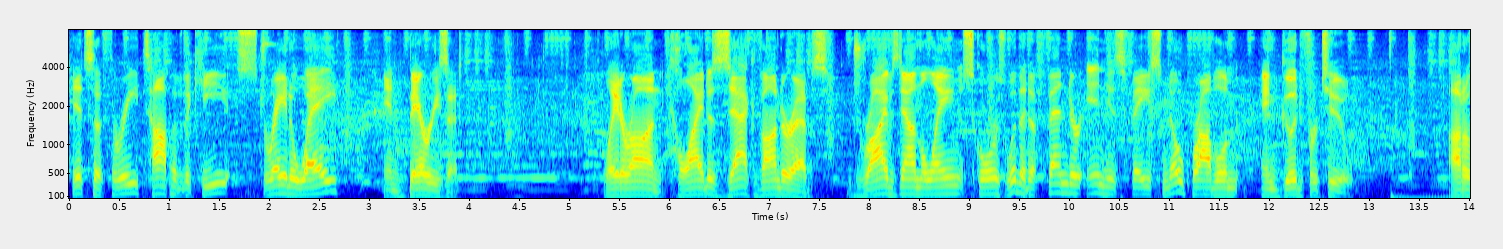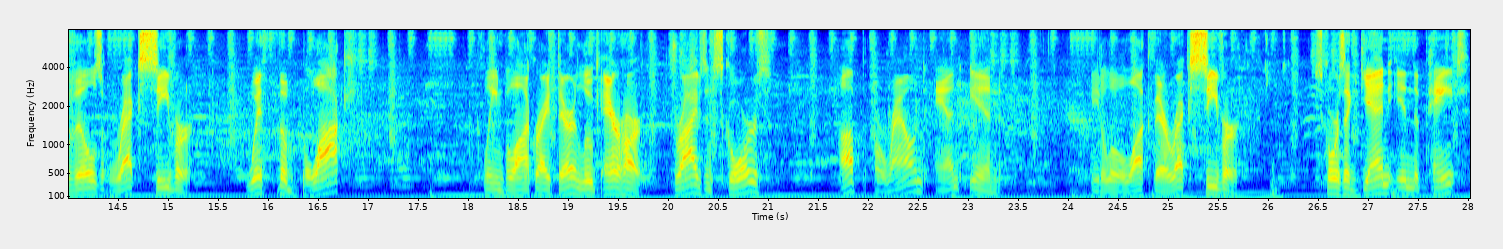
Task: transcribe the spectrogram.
hits a three, top of the key, straight away, and buries it. Later on, Kalida's Zach Vonderembse drives down the lane, scores with a defender in his face, no problem, and good for two. Ottoville's Rex Seaver with the block. Clean block right there, and Luke Earhart drives and scores up, around, and in. Need a little luck there. Rex Seaver scores again in the paint.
